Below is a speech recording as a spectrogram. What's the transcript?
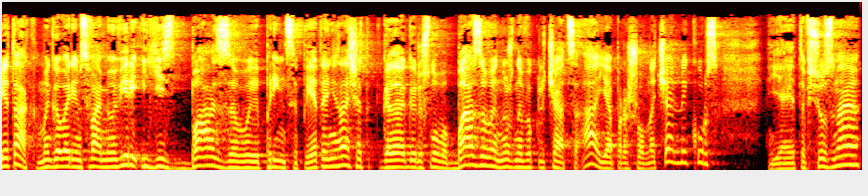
Итак, мы говорим с вами о вере, и есть базовые принципы. Это не значит, когда я говорю слово «базовые», нужно выключаться. А, я прошел начальный курс, я это все знаю.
